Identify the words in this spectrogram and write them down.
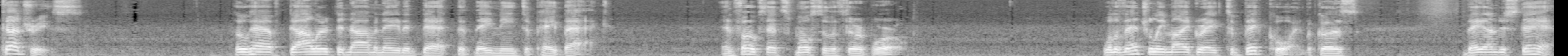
countries who have dollar denominated debt that they need to pay back, and folks, that's most of the third world, will eventually migrate to Bitcoin because they understand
